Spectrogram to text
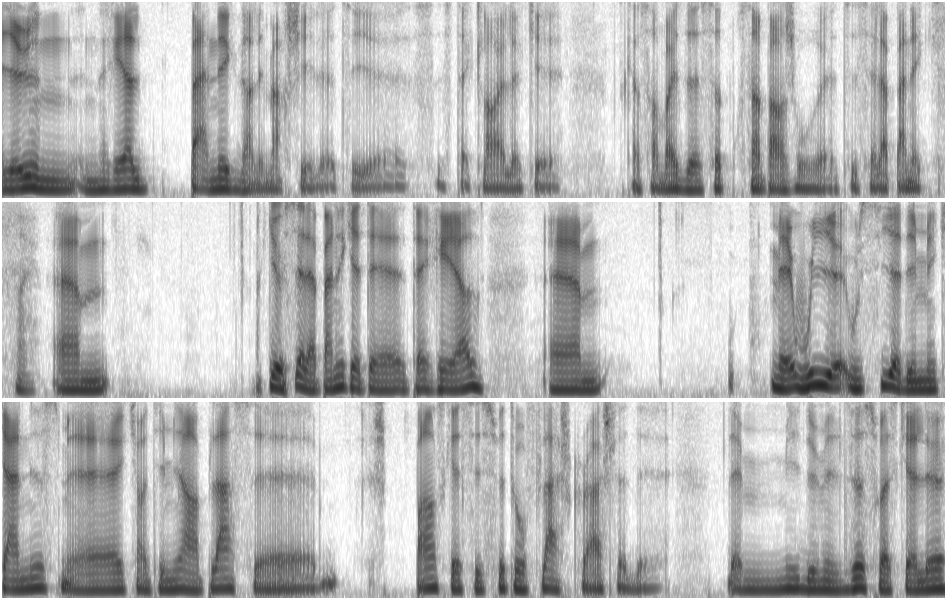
Il y a eu une, une réelle panique dans les marchés. Euh, C'était clair là, que quand ça baisse de 7% par jour, euh, c'est la panique. Ouais. Euh, aussi la panique était, était réelle. Euh, mais oui, aussi, il y a des mécanismes euh, qui ont été mis en place. je pense que c'est suite au flash crash là, de, de mi-2010 où est-ce que là,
